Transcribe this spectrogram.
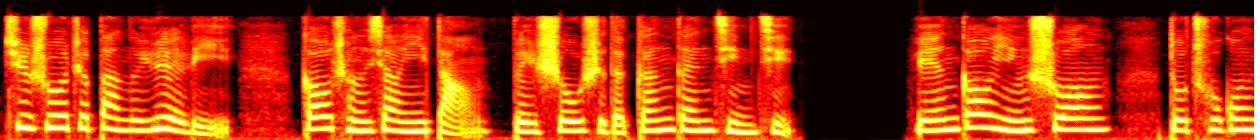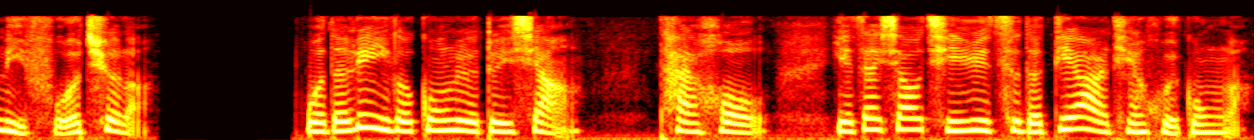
据说这半个月里，高丞相一党被收拾得干干净净。连高银霜都出宫礼佛去了。我的另一个攻略对象太后也在萧琪遇刺的第二天回宫了。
